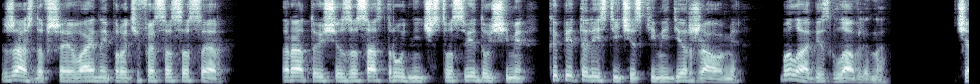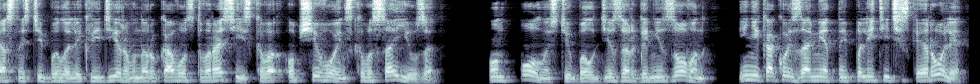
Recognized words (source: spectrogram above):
жаждавшая войны против СССР, ратующая за сотрудничество с ведущими капиталистическими державами, была обезглавлена. В частности, было ликвидировано руководство Российского общевоинского союза. Он полностью был дезорганизован и никакой заметной политической роли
